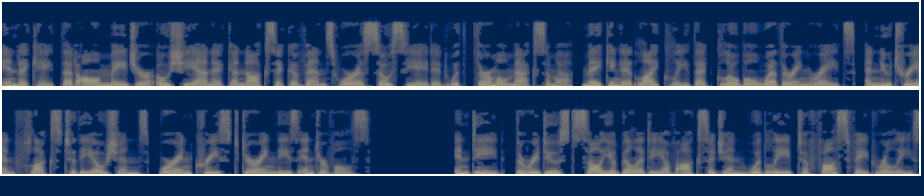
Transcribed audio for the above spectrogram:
indicate that all major oceanic anoxic events were associated with thermal maxima, making it likely that global weathering rates, and nutrient flux to the oceans, were increased during these intervals. Indeed, the reduced solubility of oxygen would lead to phosphate release,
